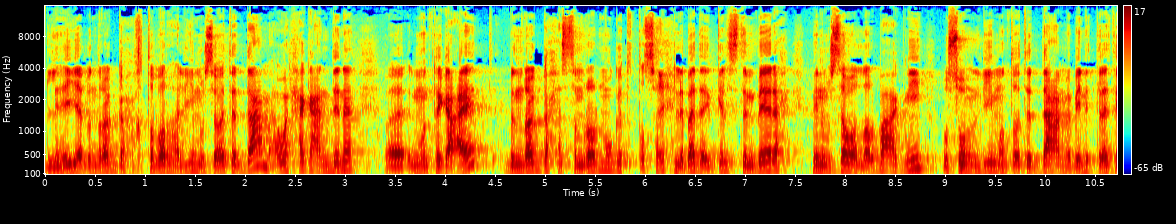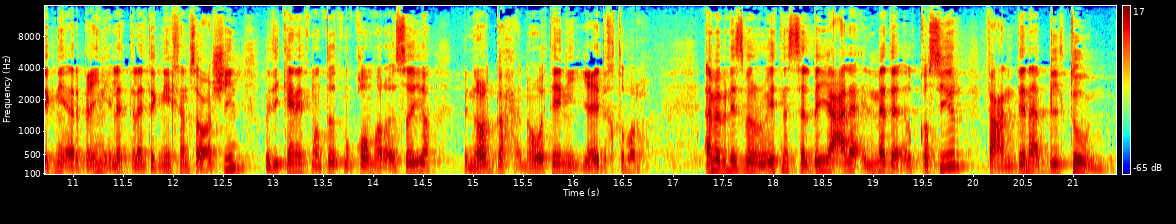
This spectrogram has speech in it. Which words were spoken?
اللي هي بنرجح اختبارها لمستويات الدعم. أول حاجة عندنا آه، المنتجعات. بنرجح استمرار موجة التصحيح اللي بدات جلسه امبارح من مستوى ال 4 جنيه وصولا لمنطقه الدعم بين ال 3 جنيه 40 إلى ال 3 جنيه 25 ودي كانت منطقة مقاومة رئيسية. بنرجح إن هو تاني يعيد اختبارها. أما بالنسبة لرؤيتنا السلبية على المدى القصير فعندنا بلتون.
